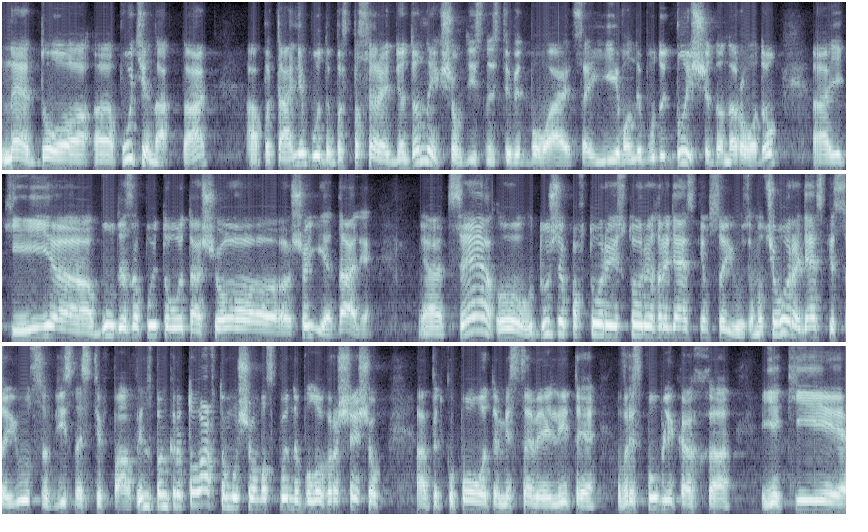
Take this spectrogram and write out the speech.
не до е, Путіна, так? А питання буде безпосередньо до них, що в дійсності відбувається, і вони будуть ближче до народу, а, який буде запитувати, а що, що є далі. Е, Це о, дуже повторює історію з радянським союзом. От чого радянський союз в дійсності впав? Він збанкрутував, тому що в Москви не було грошей, щоб підкуповувати місцеві еліти в республіках, які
